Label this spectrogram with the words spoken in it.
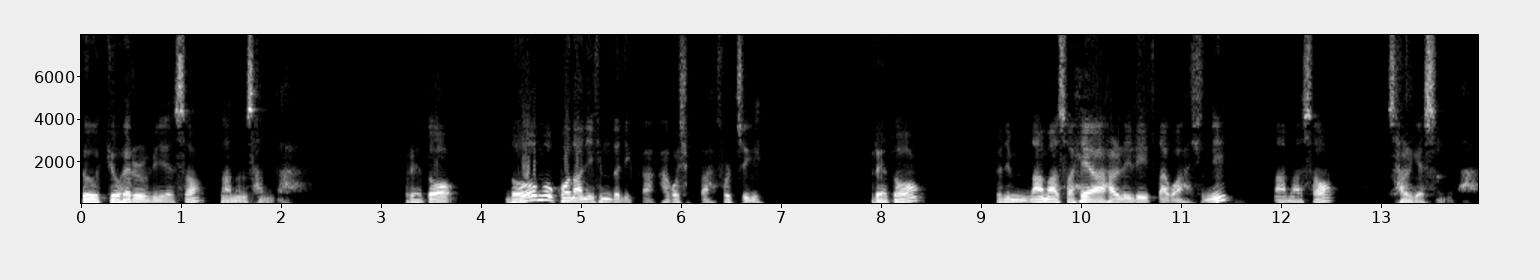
그 교회를 위해서 나는 산다. 그래도 너무 고난이 힘드니까 가고 싶다, 솔직히. 그래도 주님 남아서 해야 할 일이 있다고 하시니 남아서 살겠습니다.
